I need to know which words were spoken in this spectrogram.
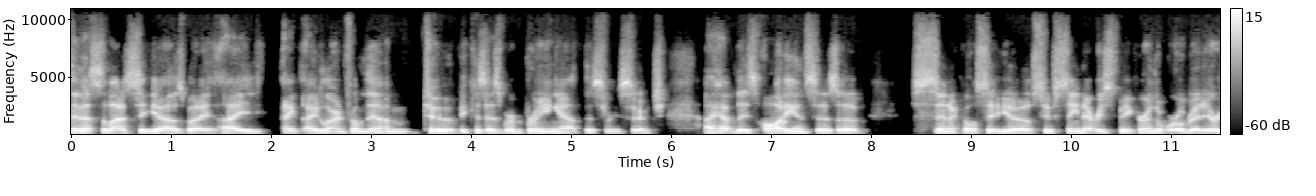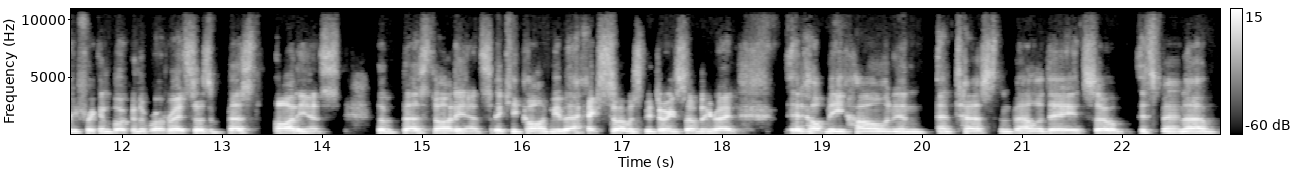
And that's a lot of CEOs, but I, I, I learn from them too, because as we're bringing out this research, I have these audiences of cynical CEOs who've seen every speaker in the world, read every freaking book in the world, right? So it's the best audience, the best audience. They keep calling me back, so I must be doing something right. It helped me hone and and test and validate. So it's been a, um,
